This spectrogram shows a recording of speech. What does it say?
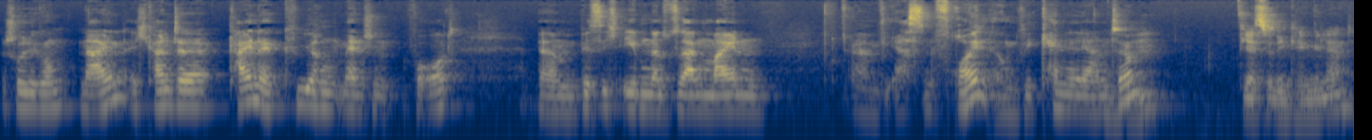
Entschuldigung, nein, ich kannte keine queeren Menschen vor Ort, ähm, bis ich eben dann sozusagen meinen ähm, ersten Freund irgendwie kennenlernte. Mhm. Wie hast du den kennengelernt?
